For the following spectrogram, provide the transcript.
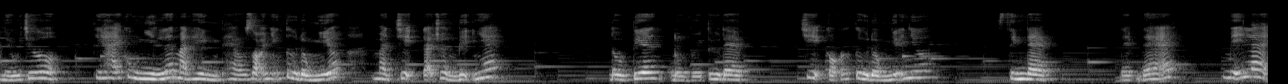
Nếu chưa, thì hãy cùng nhìn lên màn hình theo dõi những từ đồng nghĩa mà chị đã chuẩn bị nhé. Đầu tiên, đối với từ đẹp, chị có các từ đồng nghĩa như xinh đẹp, đẹp đẽ, mỹ lệ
